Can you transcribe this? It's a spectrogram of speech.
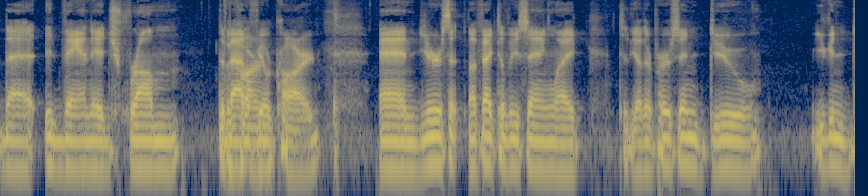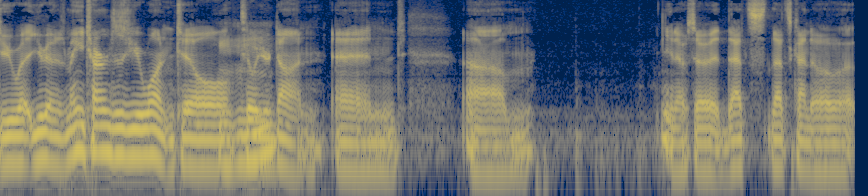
that advantage from the, The battlefield card. and you're effectively saying like to the other person, do you can do it. You can as many turns as you want until until you're done, and um, you know, so that's that's kind of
